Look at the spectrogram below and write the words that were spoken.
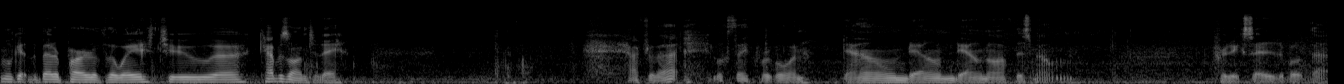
we'll get the better part of the way to uh, Cabazon today. After that, it looks like we're going down, down, down off this mountain. Pretty excited about that.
